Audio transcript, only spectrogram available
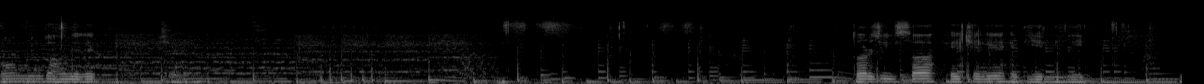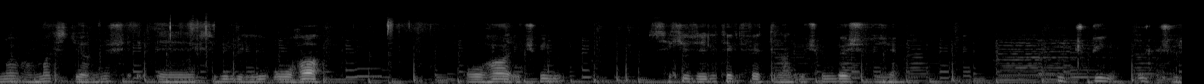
Son günü de halledip şey. Kurtarıcı İsa heykeli hediyeliği. Bunu almak istiyormuş. Ee, eksi bir bilgi. Oha. Oha 3850 teklif etti lan. 3500 diyeceğim. 3300.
